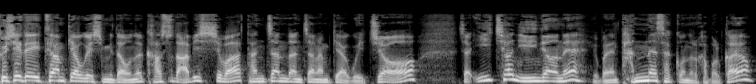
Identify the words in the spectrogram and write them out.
두시 데이트 함께하고 계십니다. 오늘 가수 나비 씨와 단짠단짠 함께하고 있죠. 자, 2002년에 이번엔 단내 사건으로 가볼까요?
